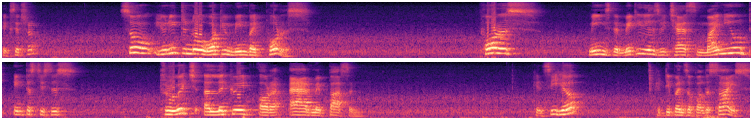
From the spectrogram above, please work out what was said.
etc. So you need to know what you mean by porous. Porous means the materials which has minute interstices through which a liquid or a air may pass in. You can see here, it depends upon the size.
